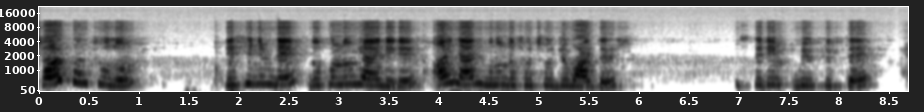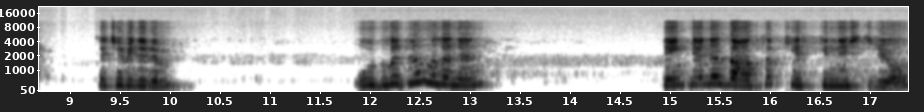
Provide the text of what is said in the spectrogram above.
Sharpen tool'um desenimde dokunduğum yerleri aynen bunun da fırça ucu vardır. İstediğim büyüklükte seçebilirim. Uyguladığım alanın renklerini azaltıp keskinleştiriyor.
